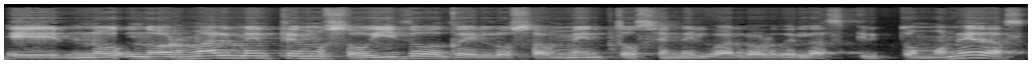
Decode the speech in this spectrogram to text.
Eh, no, normalmente hemos oído de los aumentos en el valor de las criptomonedas,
